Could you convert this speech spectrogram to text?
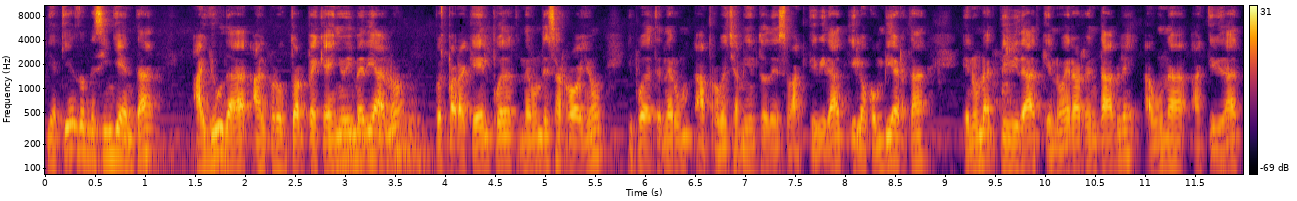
Y aquí es donde Singenta ayuda al productor pequeño y mediano, pues para que él pueda tener un desarrollo y pueda tener un aprovechamiento de su actividad y lo convierta en una actividad que no era rentable a una actividad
